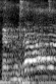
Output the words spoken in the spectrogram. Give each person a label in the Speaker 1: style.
Speaker 1: and I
